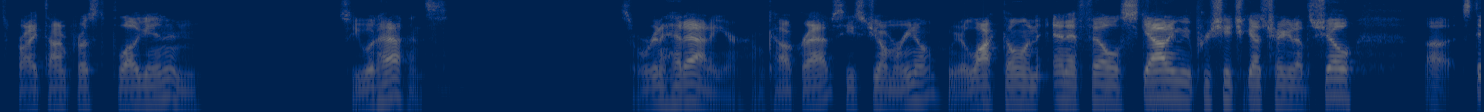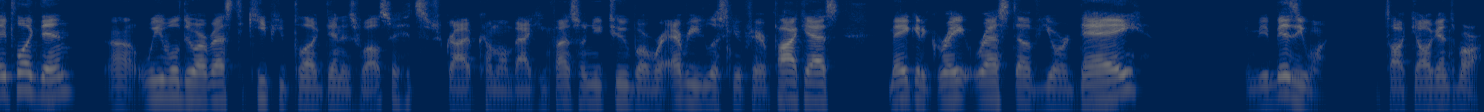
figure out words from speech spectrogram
it's probably time for us to plug in and see what happens. So we're gonna head out of here. I'm Kyle Crabbs. He's Joe Marino. We are locked on NFL scouting. We appreciate you guys checking out the show. Uh, stay plugged in. Uh, we will do our best to keep you plugged in as well. So hit subscribe. Come on back. You can find us on YouTube or wherever you listen to your favorite podcast. Make it a great rest of your day. It's gonna be a busy one. Talk to y'all again tomorrow.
